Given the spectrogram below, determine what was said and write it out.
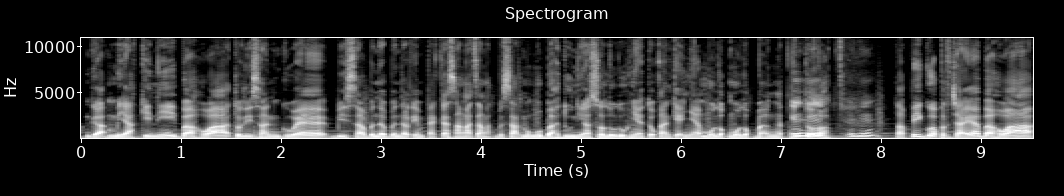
nggak meyakini bahwa tulisan gue bisa bener-bener impactnya sangat-sangat besar mengubah dunia seluruhnya. Itu kan kayaknya muluk-muluk banget gitu Mhm, loh. mhm. tapi gue percaya bahwa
